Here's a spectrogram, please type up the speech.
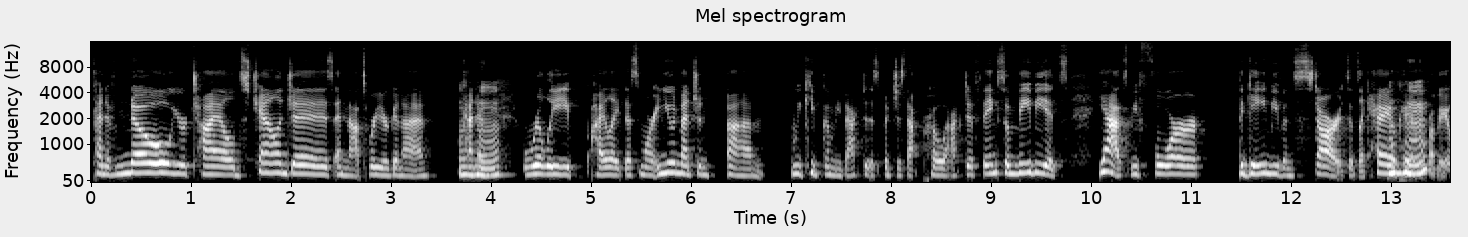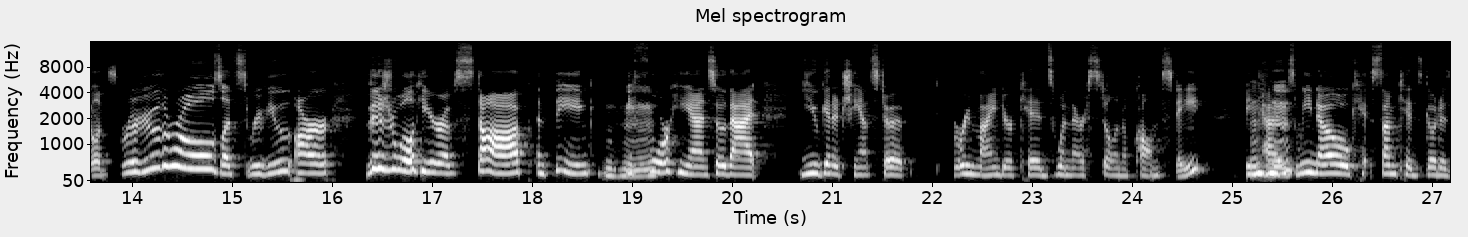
kind of know your child's challenges, and that's where you're going to kind mm-hmm. of really highlight this more. And you had mentioned, um, we keep coming back to this, but just that proactive thing. So maybe it's, yeah, it's before the game even starts. It's like, hey, okay, mm-hmm. everybody, let's review the rules. Let's review our visual here of stop and think mm-hmm. beforehand so that you get a chance to remind your kids when they're still in a calm state mm-hmm. because mm-hmm. we know some kids go to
